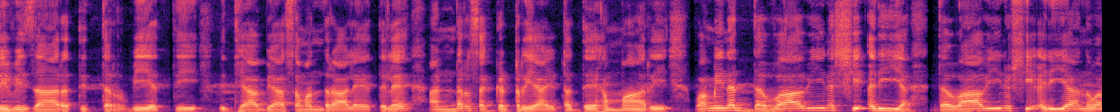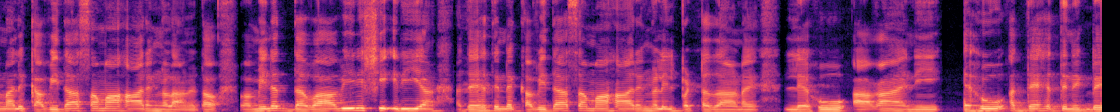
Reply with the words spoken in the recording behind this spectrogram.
ലി വിസാറത്തി തെർബിയത്തി വിദ്യാഭ്യാസ മന്ത്രാലയത്തിലെ അണ്ടർ സെക്രട്ടറി ആയിട്ട് അദ്ദേഹം മാറി. വമിന ദവാവീന ഷിഅരിയ ദവാവീനു ഷിഅരിയ എന്ന് പറഞ്ഞാൽ കവിതാ സമാഹാരങ്ങളാണ് കേട്ടോ വമിന ദവാവീന് ഷിഅരിയ അദ്ദേഹത്തിന്റെ കവിതാ സമാഹാരങ്ങളിൽപ്പെട്ടതാണ് ലഹു അഗാനി ലഹു അദ്ദേഹത്തിനിടെ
